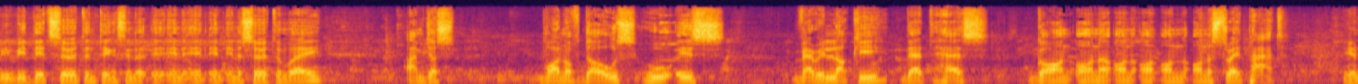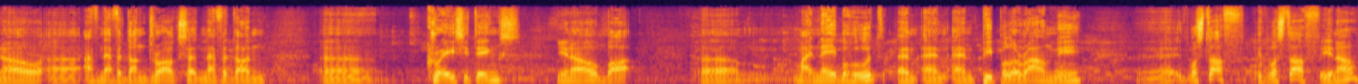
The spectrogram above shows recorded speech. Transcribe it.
we, we did certain things in a, in, in, in a certain way. I'm just one of those who is very lucky that has gone on a, on, on, on a straight path. You know, uh, I've never done drugs. I've never done uh, crazy things. You know, but um, my neighborhood and, and, and people around me, uh, it was tough. It was tough. You know,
